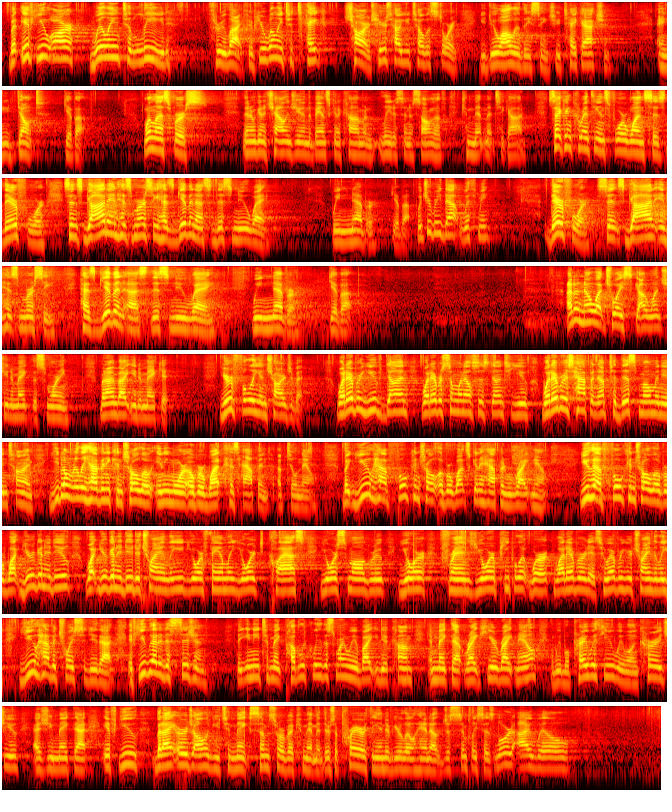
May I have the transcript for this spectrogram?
But if you are willing to lead through life, if you're willing to take charge, here's how you tell the story you do all of these things, you take action, and you don't give up. One last verse, then I'm going to challenge you, and the band's going to come and lead us in a song of commitment to God. 2 Corinthians 4 1 says, Therefore, since God in his mercy has given us this new way, we never give up. Would you read that with me? Therefore, since God in his mercy has given us this new way, we never give up. I don't know what choice God wants you to make this morning, but I invite you to make it. You're fully in charge of it. Whatever you've done, whatever someone else has done to you, whatever has happened up to this moment in time, you don't really have any control anymore over what has happened up till now. But you have full control over what's going to happen right now. You have full control over what you're going to do, what you're going to do to try and lead your family, your class, your small group, your friends, your people at work, whatever it is, whoever you're trying to lead. You have a choice to do that. If you've got a decision that you need to make publicly this morning, we invite you to come and make that right here, right now. And we will pray with you. We will encourage you as you make that. If you, but I urge all of you to make some sort of a commitment. There's a prayer at the end of your little handout that just simply says, Lord, I will.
